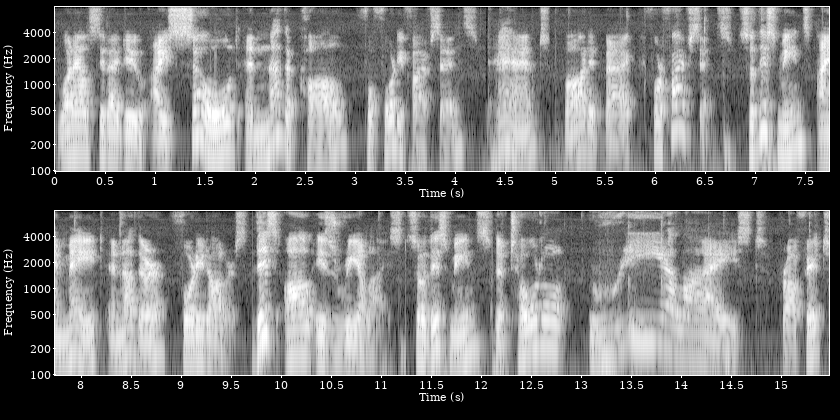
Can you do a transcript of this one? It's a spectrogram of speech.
what else did I do? I sold another call for 45 cents and bought it back for 5 cents. So this means I made another $40. This all is realized. So this means the total realized profit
